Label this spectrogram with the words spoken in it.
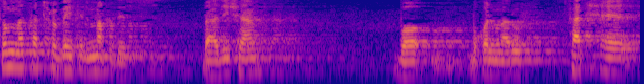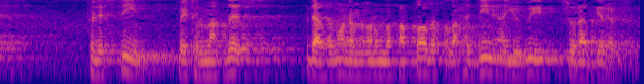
ثم فتح بیت المقدس. بعدیش هم با بقول معروف فتح فلسطین بیت المقدس. در زمان عمر بن خطاب صلاح الدین ایوبی صورت گرفت.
